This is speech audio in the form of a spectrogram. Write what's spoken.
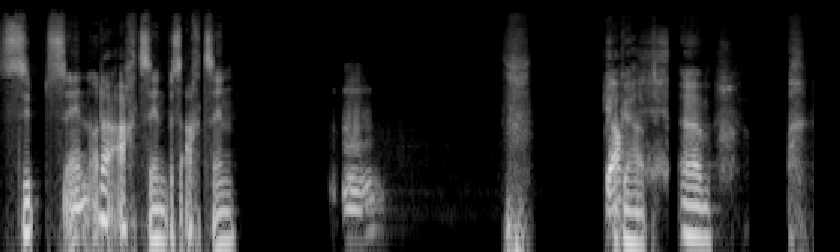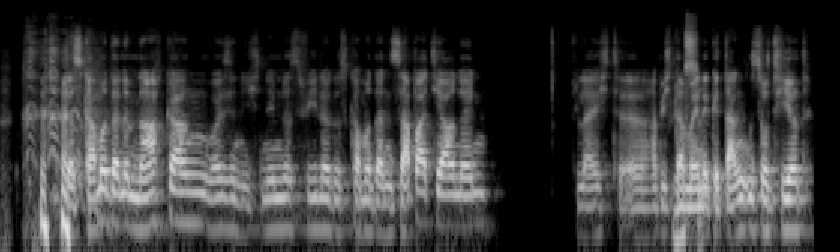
17 oder 18 bis 18. Mhm. Ja. Gehabt. Ähm. Das kann man dann im Nachgang, weiß ich nicht, nehmen das viele, das kann man dann Sabbatjahr nennen. Vielleicht äh, habe ich da meine Gedanken sortiert.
